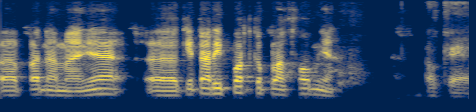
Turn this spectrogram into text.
apa namanya uh, kita report ke platformnya oke okay.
